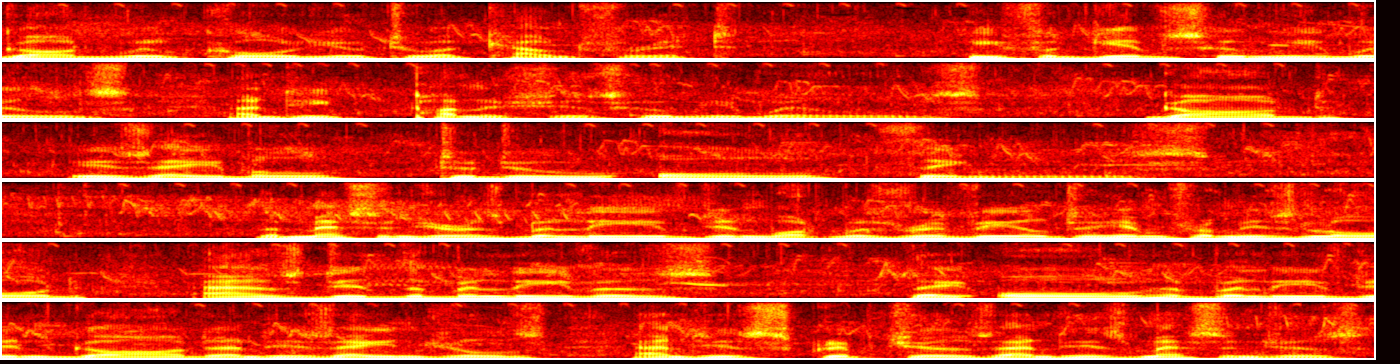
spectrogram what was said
God will call you to account for it. He forgives whom he wills, and he punishes whom he wills. God is able to do all things. The messenger has believed in what was revealed to him from his Lord, as did the believers. They all have believed in God and his angels and his scriptures and his messengers.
